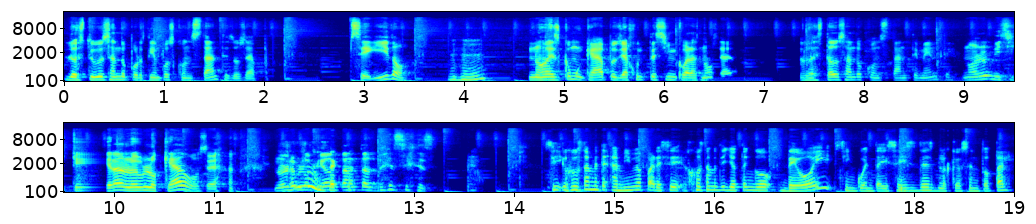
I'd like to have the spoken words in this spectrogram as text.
lo estuve usando por tiempos constantes, o sea, seguido. No es como que, ah, pues ya junté 5 horas, no, o sea, lo he estado usando constantemente. No, ni siquiera lo he bloqueado, o sea, no lo he bloqueado tantas veces. Sí, justamente a mí me parece, justamente yo tengo de hoy 56 desbloqueos en total.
